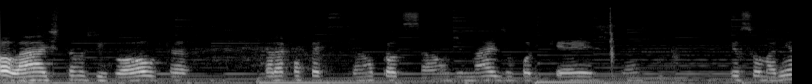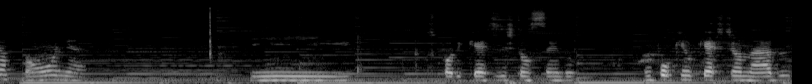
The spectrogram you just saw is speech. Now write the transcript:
Olá, estamos de volta para a confecção, produção de mais um podcast. Né? Eu sou Maria Antônia e os podcasts estão sendo um pouquinho questionados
